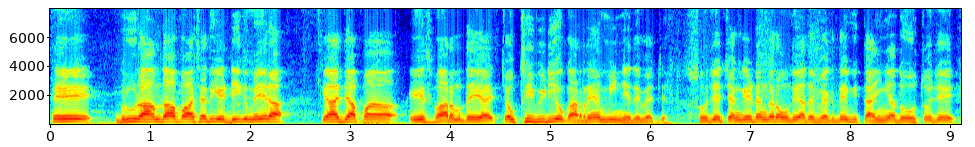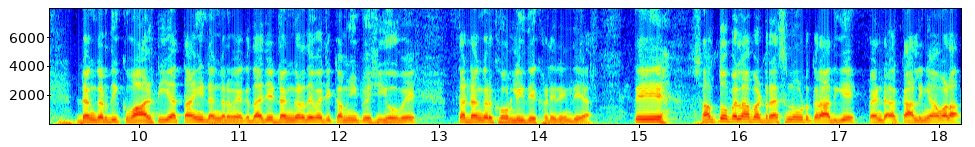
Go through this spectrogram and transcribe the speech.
ਤੇ ਗੁਰੂ ਰਾਮਦਾਸ ਪਾਤਸ਼ਾਹ ਦੀ ਏਡੀ ਕੁ ਮਿਹਰ ਆ। ਕਿ ਅੱਜ ਆਪਾਂ ਇਸ ਫਾਰਮ ਤੇ ਚੌਥੀ ਵੀਡੀਓ ਕਰ ਰਹੇ ਹਾਂ ਮਹੀਨੇ ਦੇ ਵਿੱਚ। ਸੋ ਜੇ ਚੰਗੇ ਡੰਗਰ ਆਉਂਦੇ ਆ ਤੇ ਵਿਕਦੇ ਵੀ ਤਾਂ ਹੀ ਆ ਦੋਸਤੋ, ਜੇ ਡੰਗਰ ਦੀ ਕੁਆਲਿਟੀ ਆ ਤਾਂ ਹੀ ਡੰਗਰ ਵਿਕਦਾ। ਜੇ ਡੰਗਰ ਦੇ ਵਿੱਚ ਕਮੀ ਪੇਸ਼ੀ ਹੋਵੇ ਤਾਂ ਡੰਗਰ ਖੁਰਲੀ ਦੇ ਖੜੇ ਰਹਿੰਦੇ ਆ। ਤੇ ਸਭ ਤੋਂ ਪਹਿਲਾਂ ਆਪਾਂ ਐਡਰੈਸ ਨੋਟ ਕਰਾ ਦਈਏ ਪਿੰਡ ਅਕਾਲੀਆਂ ਵਾਲਾ।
